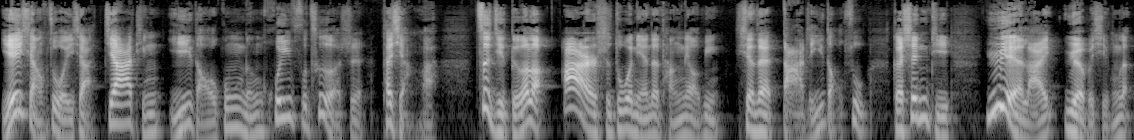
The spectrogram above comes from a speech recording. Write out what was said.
也想做一下家庭胰岛功能恢复测试。他想啊，自己得了二十多年的糖尿病，现在打着胰岛素，可身体越来越不行了。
